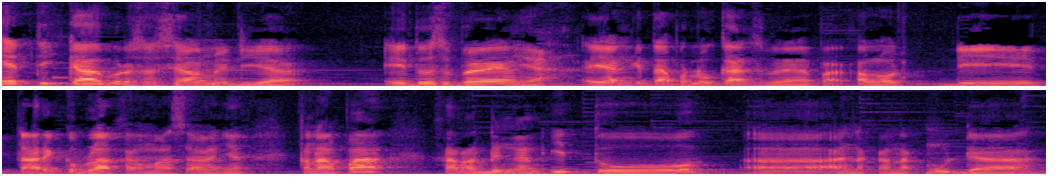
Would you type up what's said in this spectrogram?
etika bersosial media. Itu sebenarnya yang, yang kita perlukan sebenarnya pak. Kalau ditarik ke belakang masalahnya. Kenapa? Karena dengan itu eh, anak-anak muda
